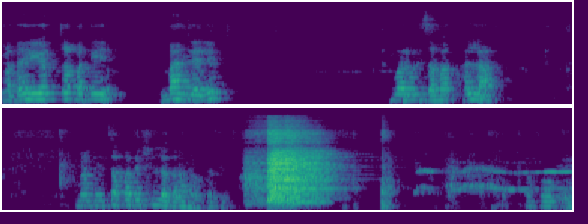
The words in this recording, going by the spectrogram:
आता ही एक चपाती भाजलेली वरवलीचा भात खाल्ला. मग हे चपात्या शिल्लक राहणार तसेच असं होते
